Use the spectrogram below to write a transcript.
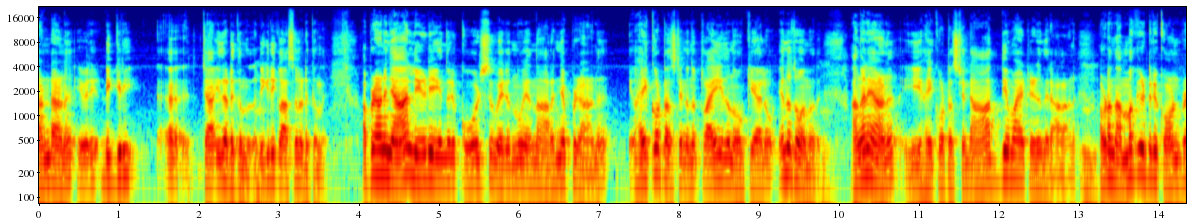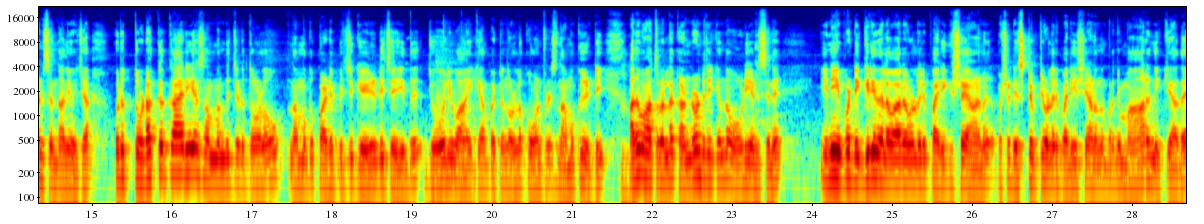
കണ്ടാണ് ഇവർ ഡിഗ്രി ഇതെടുക്കുന്നത് ഡിഗ്രി ക്ലാസ്സുകൾ എടുക്കുന്നത്. അപ്പോഴാണ് ഞാൻ ലീഡ് ചെയ്യുന്ന ഒരു കോഴ്സ് വരുന്നു എന്ന് അറിഞ്ഞപ്പോഴാണ് ഹൈക്കോർട്ട് അസിസ്റ്റന്റ് ഒന്ന് ട്രൈ ചെയ്ത് നോക്കിയാലോ എന്ന് തോന്നുന്നത്. അങ്ങനെയാണ് ഈ ഹൈക്കോർട്ട് അസിസ്റ്റന്റ് ആദ്യമായിട്ട് എഴുതുന്ന ഒരാളാണ്. അവിടെ നമുക്ക് കിട്ടിയൊരു കോൺഫിഡൻസ് എന്താണെന്ന് ചോദിച്ചാൽ ഒരു തുടക്കക്കാരിയെ സംബന്ധിച്ചിടത്തോളം നമുക്ക് പഠിപ്പിച്ച് ഗൈഡ് ചെയ്ത് ജോലി വാങ്ങിക്കാൻ പറ്റുമെന്നുള്ള കോൺഫിഡൻസ് നമുക്ക് കിട്ടി. അതുമാത്രമല്ല കണ്ടുകൊണ്ടിരിക്കുന്ന ഓഡിയൻസിന് ഇനിയിപ്പോൾ ഡിഗ്രി നിലവാരമുള്ളൊരു പരീക്ഷയാണ് പക്ഷേ ഡിസ്ക്രിപ്റ്റീവ് ഉള്ളൊരു പരീക്ഷയാണെന്ന് പറഞ്ഞ് മാറി നിൽക്കാതെ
